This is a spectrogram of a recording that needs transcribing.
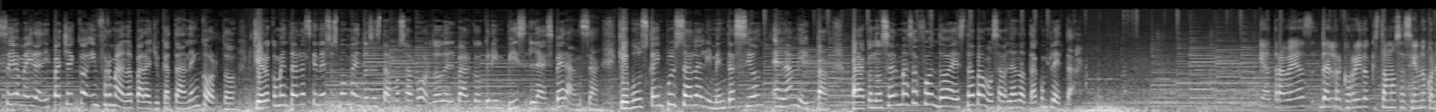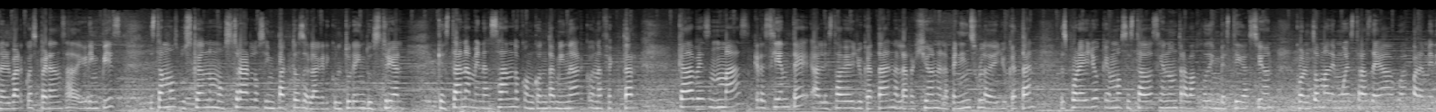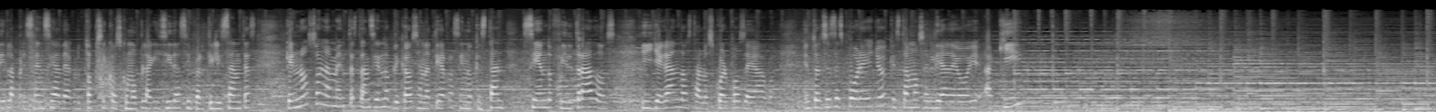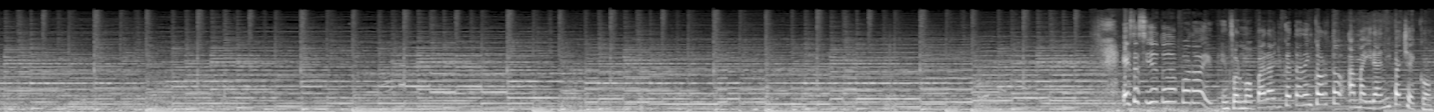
soy Amairani Pacheco informando para Yucatán en corto. Quiero comentarles que en estos momentos estamos a bordo del barco Greenpeace La Esperanza, que busca impulsar la alimentación en la milpa. Para conocer más a fondo esto, vamos a la nota completa a través del recorrido que estamos haciendo con el barco Esperanza de Greenpeace, estamos buscando mostrar los impactos de la agricultura industrial que están amenazando con contaminar, con afectar cada vez más creciente al estado de Yucatán, a la región, a la península de Yucatán. Es por ello que hemos estado haciendo un trabajo de investigación con toma de muestras de agua para medir la presencia de agrotóxicos como plaguicidas y fertilizantes que no solamente están siendo aplicados en la tierra, sino que están siendo filtrados y llegando hasta los cuerpos de agua. Entonces es por ello que estamos el día de hoy aquí. Esto ha sido todo por hoy. Informó para Yucatán en corto a Mayrani Pacheco.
